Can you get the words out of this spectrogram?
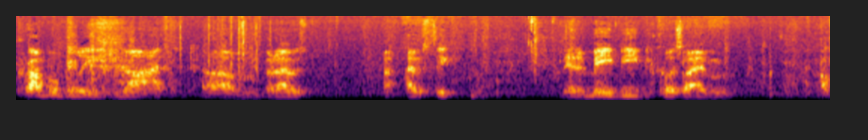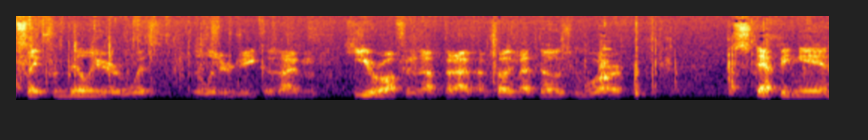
probably not um, but i was i was thinking that it may be because i'm i'll say familiar with the liturgy because i'm here often enough but i'm talking about those who are stepping in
